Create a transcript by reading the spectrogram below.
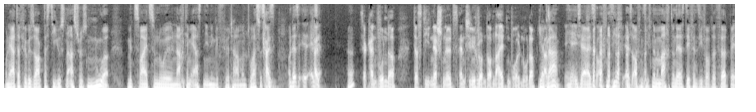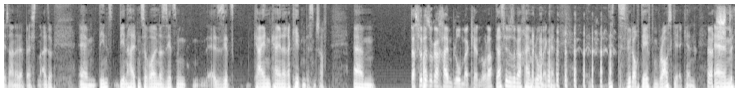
und er hat dafür gesorgt, dass die Houston Astros nur mit 2 zu 0 nach dem ersten Inning geführt haben. Und du hast es kein, und das es, kein, äh, ist ja kein Wunder, dass die Nationals Anthony Rondon halten wollen, oder? Ja, also. klar. Er ist, er ist offensiv, er ist offensiv eine Macht und er ist defensiv auf der Third Base einer der besten. Also, ähm, den, den halten zu wollen, das ist jetzt nun, es ist jetzt kein, keine Raketenwissenschaft. Ähm, das würde sogar Chaim Blom erkennen, oder? Das würde sogar Chaim Blom erkennen. das, das, würde auch Dave Dombrowski erkennen. Ähm,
